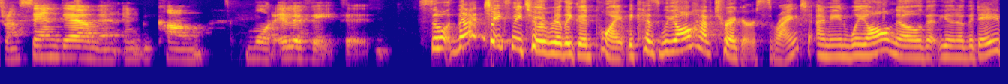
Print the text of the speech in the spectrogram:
transcend them and, and become more elevated so that takes me to a really good point because we all have triggers, right? I mean, we all know that you know the day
